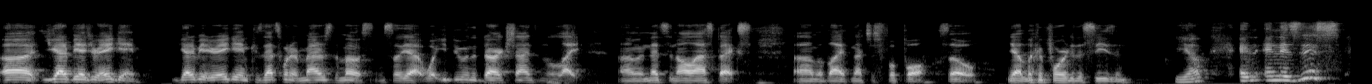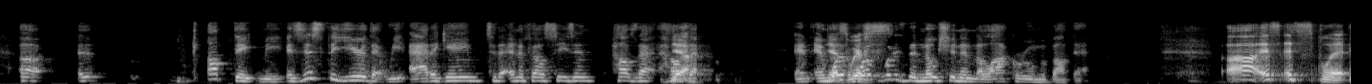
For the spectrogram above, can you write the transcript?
Uh, you got to be at your A game. You got to be at your A game because that's when it matters the most. And so, yeah, what you do in the dark shines in the light, um, and that's in all aspects um, of life, not just football. So, yeah, looking forward to the season. Yep. And and is this uh, update me. Is this the year that we add a game to the NFL season? How's that? How's yeah. that? And and yes, what, what, what is the notion in the locker room about that? Uh, it's it's split.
